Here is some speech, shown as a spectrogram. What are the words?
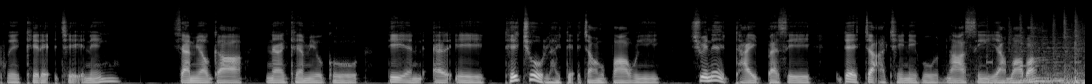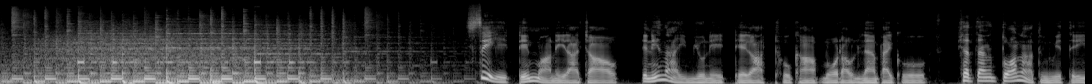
ဖွင့်ခဲ့တဲ့အခြေအနေရမြောက်ကနန်ခံမျိုးကို TNLA ထိချို့လိုက်တဲ့အကြောင်းပါဝင်ရွှေနဲ့ထိုင်ပတ်စီအတက်ကြအခြေအနေကိုနားဆင်ရမှာပါ စစ်ရေးတင်းမာနေတာကြောင့်တင်းနှင်းသာရီမျိုးနယ်တဲကထိုခါမော်တော်လမ်းပိုက်ကိုဖြတ်တန်းသွားလာသူတွေတတိ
